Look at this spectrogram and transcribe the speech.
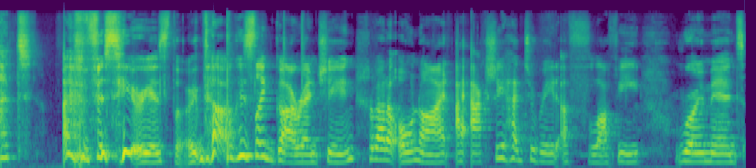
But for serious though, that was like gut wrenching. About it all night. I actually had to read a fluffy romance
